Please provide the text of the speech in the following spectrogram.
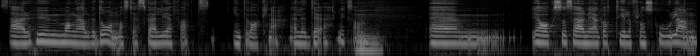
så här, hur många Alvedon måste jag svälja för att inte vakna eller dö. Liksom. Mm. Ehm, jag har också så här, när jag gått till och från skolan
